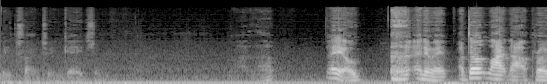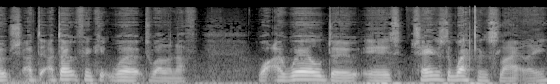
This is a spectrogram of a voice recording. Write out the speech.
me trying to engage them like that. Heyo. anyway, I don't like that approach. I, d- I don't think it worked well enough. What I will do is change the weapon slightly,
